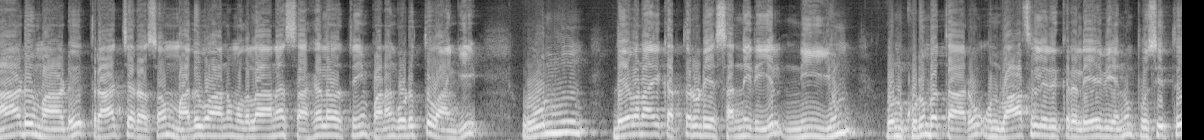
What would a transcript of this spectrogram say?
ஆடு மாடு திராட்சை ரசம் மதுபானம் முதலான சகலத்தையும் பணம் கொடுத்து வாங்கி உன் தேவனாய கர்த்தருடைய சந்நிதியில் நீயும் உன் குடும்பத்தாரும் உன் வாசலில் இருக்கிற லேவியனும் புசித்து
